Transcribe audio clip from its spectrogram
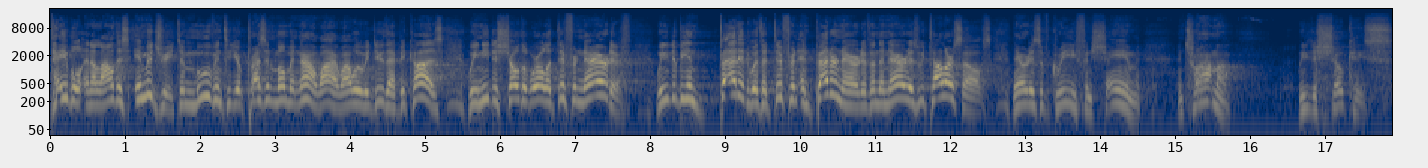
table and allow this imagery to move into your present moment now. Why? Why would we do that? Because we need to show the world a different narrative. We need to be in embedded with a different and better narrative than the narratives we tell ourselves narratives of grief and shame and trauma. We need to showcase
